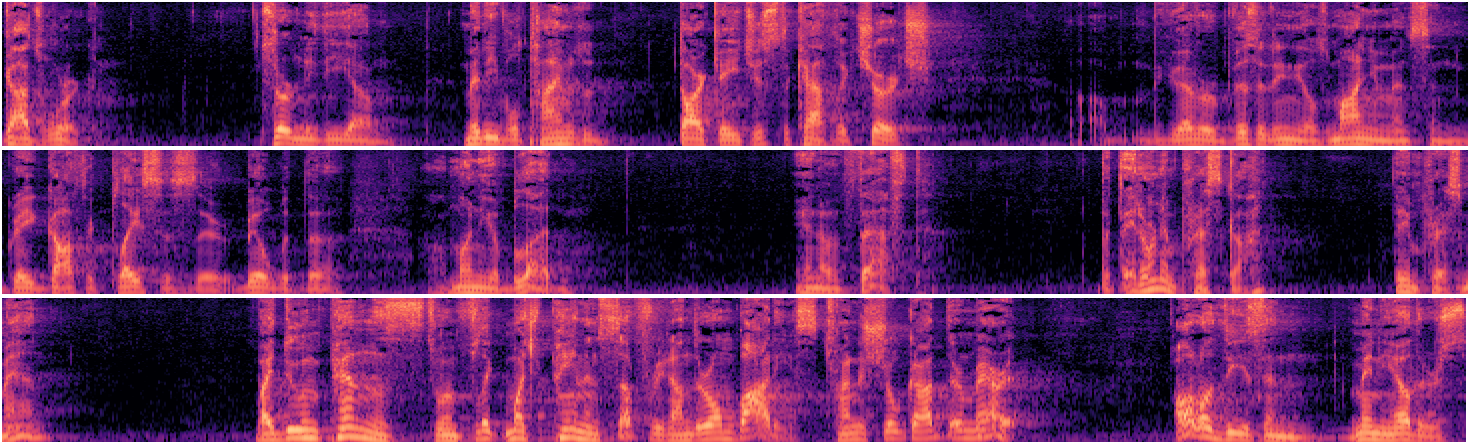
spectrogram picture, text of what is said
God's work. Certainly, the um, medieval times, the Dark Ages, the Catholic Church. Um, if you ever visit any of those monuments and great Gothic places, they're built with the uh, money of blood and of theft. But they don't impress God, they impress man. By doing penance to inflict much pain and suffering on their own bodies, trying to show God their merit. All of these and many others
